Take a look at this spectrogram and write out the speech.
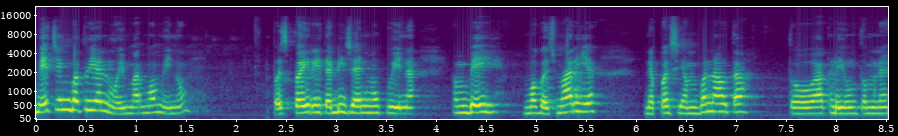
મેચિંગ બધું એનું હોય મારી મમ્મીનું. પછી કઈ રીતે ડિઝાઇન મૂકવી ને આમ બે મગજ મારીએ ને પછી આમ બનાવતા. તો આખડી હું તમને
